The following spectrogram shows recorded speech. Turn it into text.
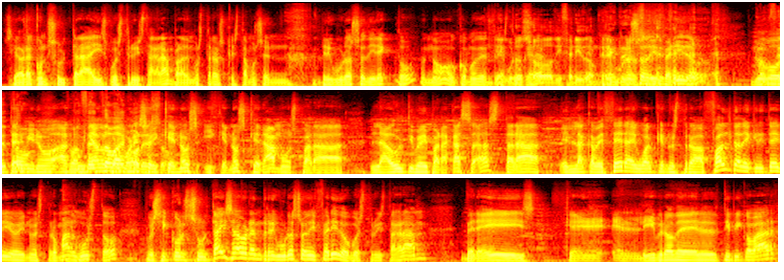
si ahora consultáis vuestro Instagram para demostraros que estamos en riguroso directo, ¿no? ¿O cómo decías tú que Riguroso era? diferido. En riguroso diferido. Nuevo Concepto- término acuñado por by Moreso y que, nos, y que nos quedamos para la última y para casa. Estará en la cabecera, igual que nuestra falta de criterio y nuestro mal gusto. Pues si consultáis ahora en riguroso diferido vuestro Instagram, veréis que el libro del típico bar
